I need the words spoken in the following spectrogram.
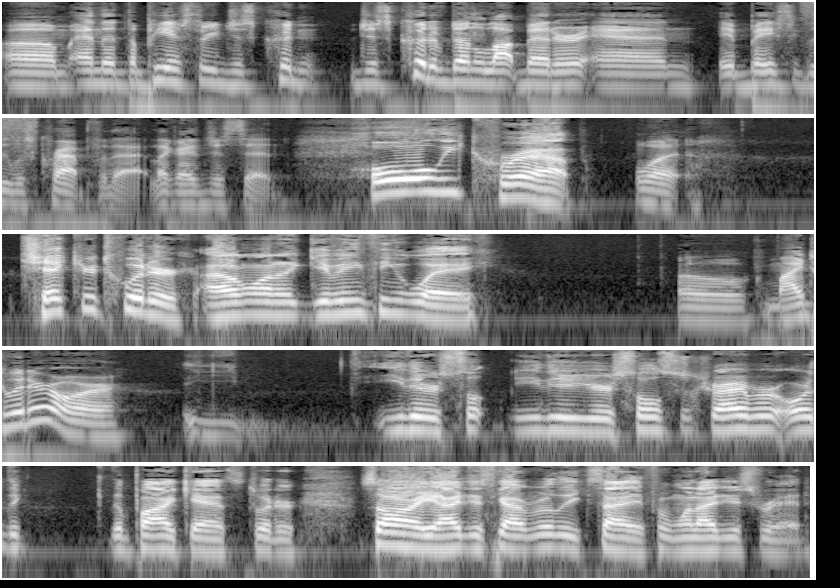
um, and that the PS3 just couldn't just could have done a lot better, and it basically was crap for that. Like I just said. Holy crap! What? Check your Twitter. I don't want to give anything away. Oh, my Twitter or Either so, either your sole subscriber or the the podcast Twitter. Sorry, I just got really excited from what I just read.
